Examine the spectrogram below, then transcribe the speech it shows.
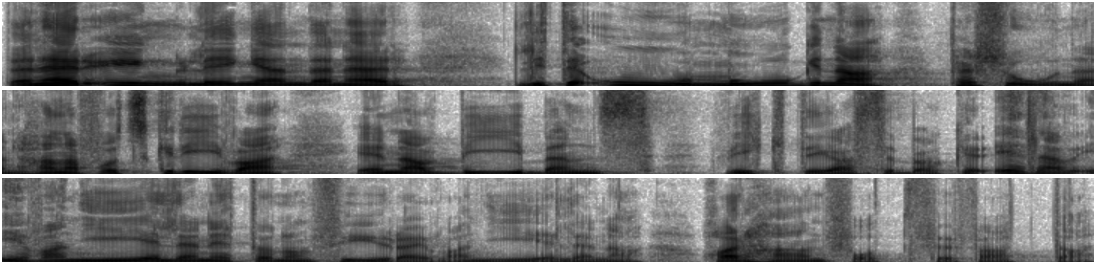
Den här ynglingen, den här lite omogna personen, han har fått skriva en av Bibelns viktigaste böcker. Ett av evangelierna, ett av de fyra evangelierna har han fått författa.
